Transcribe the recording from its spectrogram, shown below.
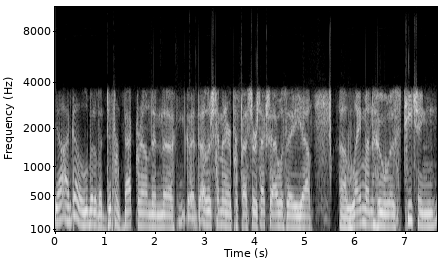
Yeah, I've got a little bit of a different background than uh, other seminary professors. Actually, I was a, uh, a layman who was teaching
